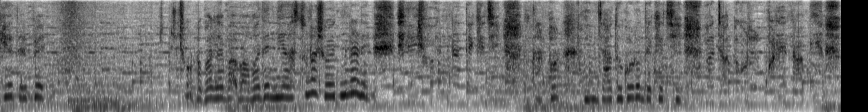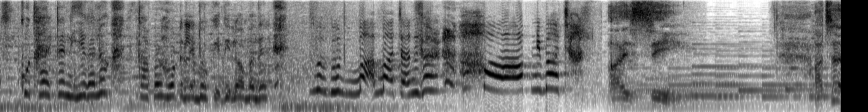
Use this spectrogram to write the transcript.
পাঠিয়ে দেবে। ছোটবেলায় বাবা আমাদের নিয়ে আসতো না শহীদ মিনারে? সেই শহীদ মিনার দেখেছি। তারপর জাদুঘরও দেখেছি। জাদুঘরের ওখানে নামিয়ে কোথায় একটা নিয়ে গেল তারপর হোটেলে ঢুকিয়ে দিল আমাদের। বাঁচান স্যার। আপনি বাঁচান। আই সি আচ্ছা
